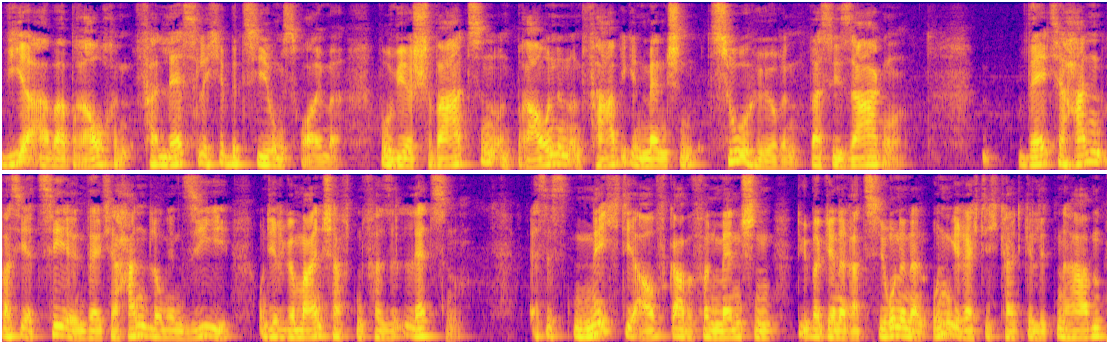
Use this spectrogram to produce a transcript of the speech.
Wir aber brauchen verlässliche Beziehungsräume, wo wir schwarzen und braunen und farbigen Menschen zuhören, was sie sagen, welche Hand, was sie erzählen, welche Handlungen sie und ihre Gemeinschaften verletzen. Es ist nicht die Aufgabe von Menschen, die über Generationen an Ungerechtigkeit gelitten haben.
